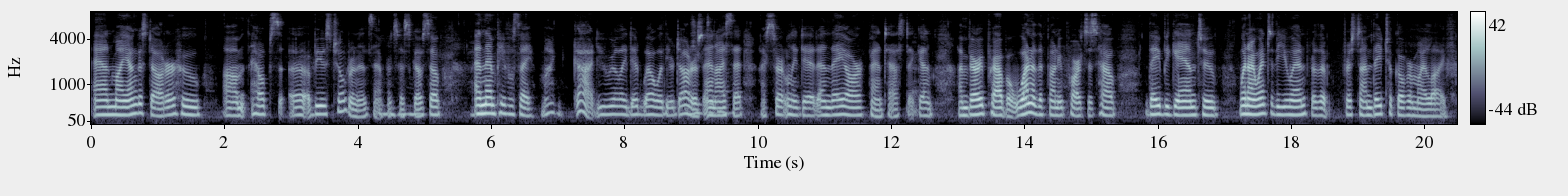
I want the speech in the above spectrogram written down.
and my youngest daughter, who um, helps uh, abused children in San Francisco. Mm-hmm. So, and then people say, "My God, you really did well with your daughters." You and I said, "I certainly did," and they are fantastic, and I'm very proud. But one of the funny parts is how they began to. When I went to the UN for the first time, they took over my life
